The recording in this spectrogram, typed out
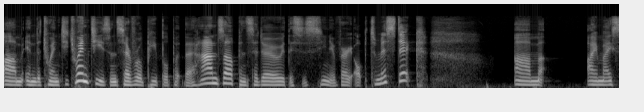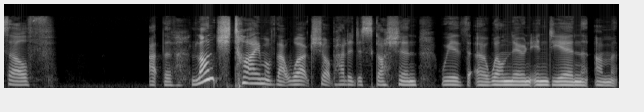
Um, in the 2020s, and several people put their hands up and said, "Oh, this is you know very optimistic." Um, I myself, at the lunchtime of that workshop, had a discussion with a well known Indian um,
